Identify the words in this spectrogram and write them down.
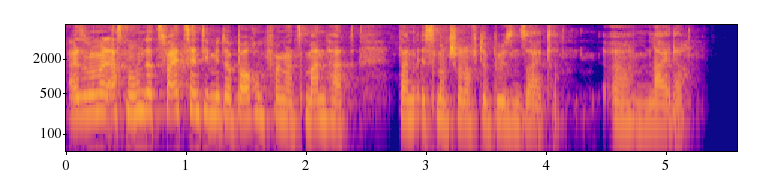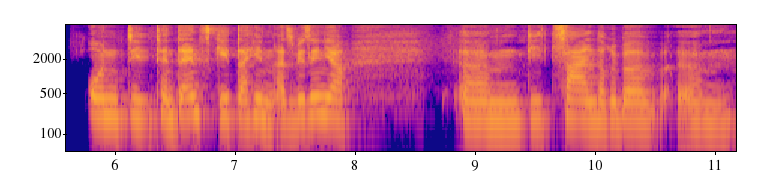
Also wenn man erstmal 102 Zentimeter Bauchumfang als Mann hat, dann ist man schon auf der bösen Seite. Ähm, leider. Und die Tendenz geht dahin. Also wir sehen ja ähm, die Zahlen darüber, ähm,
